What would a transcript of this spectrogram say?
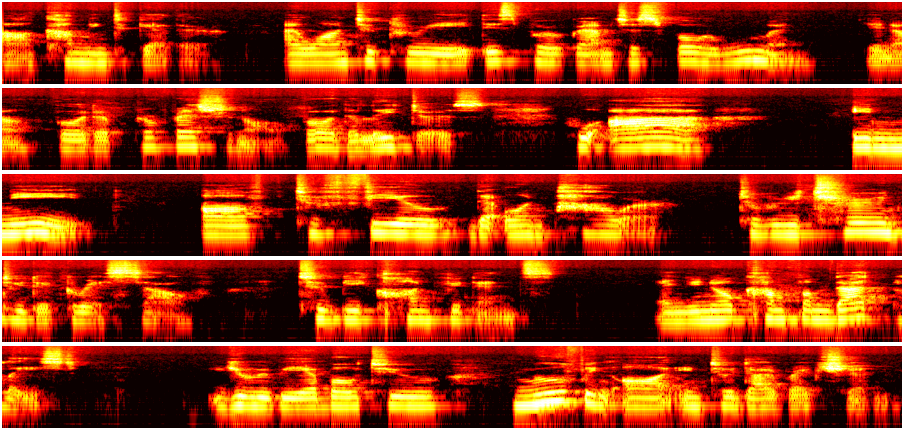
uh, coming together? I want to create this program just for women, you know, for the professional, for the leaders who are in need of to feel their own power, to return to their great self, to be confident, and you know, come from that place, you will be able to moving on into direction.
